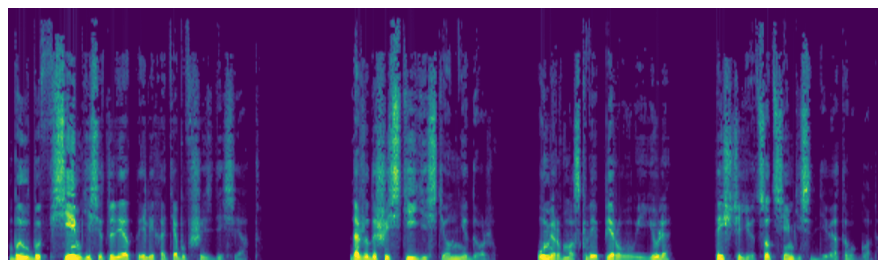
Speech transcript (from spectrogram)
был бы в 70 лет или хотя бы в 60. Даже до 60 он не дожил. Умер в Москве 1 июля 1979 года.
